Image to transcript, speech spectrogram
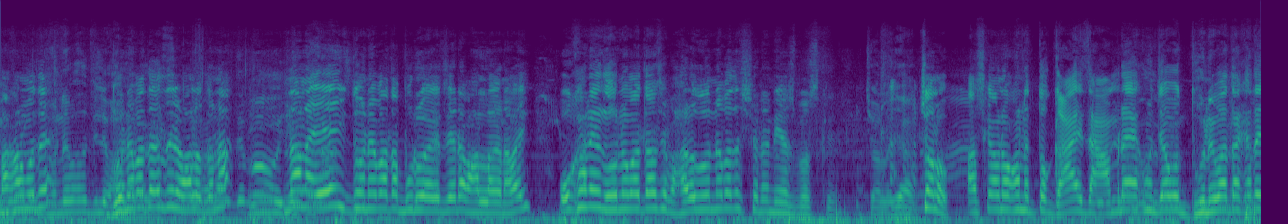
মাখার মধ্যে? ধনেপাতা ধনে পাতা দিলে ভালো হতো না? না না এই ধনে পাতা বুড়ো হয়ে গেছে এটা ভালো লাগে না ভাই। ওখানে ধনে পাতা আছে ভালো ধনে পাতা সেটা নিয়ে আসব আজকে। চলো চলো আজকে আমরা ওখানে তো গায়ে আমরা এখন যাব ধনে পাতা খেতে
